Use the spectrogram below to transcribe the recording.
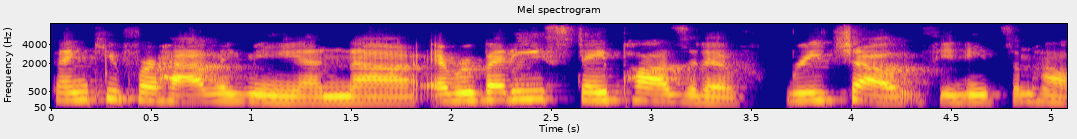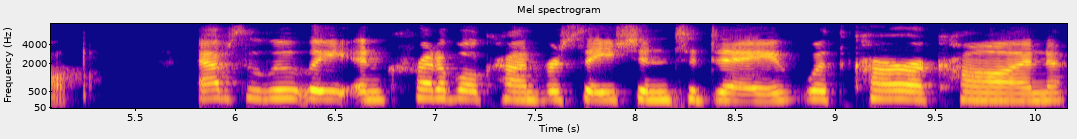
Thank you for having me. And uh, everybody, stay positive. Reach out if you need some help. Absolutely incredible conversation today with Kara Khan,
